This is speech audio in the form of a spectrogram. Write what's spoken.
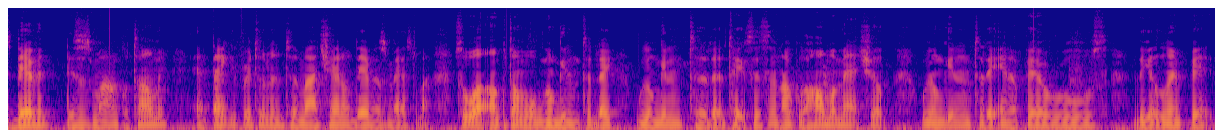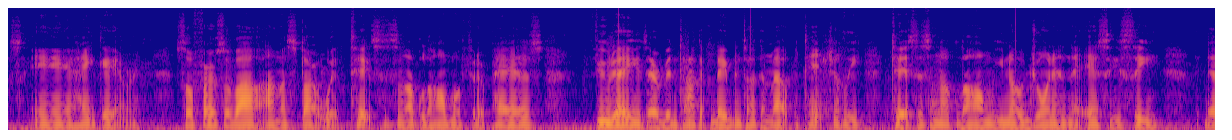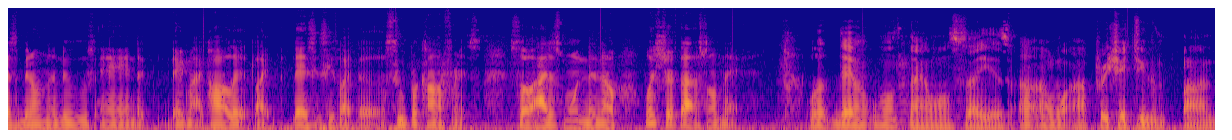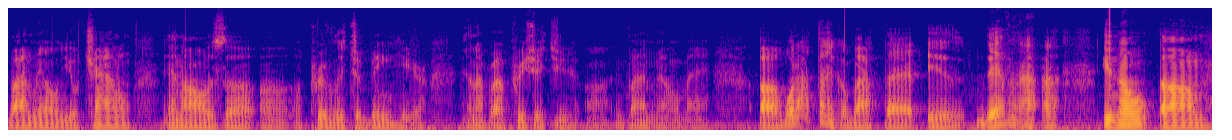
Is Devin. This is my Uncle Tommy, and thank you for tuning to my channel, Devin's Mastermind. So, what Uncle Tommy, what we're gonna get into today? We're gonna get into the Texas and Oklahoma matchup. We're gonna get into the NFL rules, the Olympics, and Hank Aaron. So, first of all, I'm gonna start with Texas and Oklahoma. For the past few days, they've been talking. They've been talking about potentially Texas and Oklahoma, you know, joining the SEC that's been on the news, and they might call it like the SEC is like the super conference. So I just wanted to know, what's your thoughts on that? Well, Devin, one thing I want to say is I, I, I appreciate you uh, inviting me on your channel, and always uh, uh, a privilege of being here, and I, I appreciate you uh, inviting me on, man. Uh, what I think about that is, Devin, I, you know. Um,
